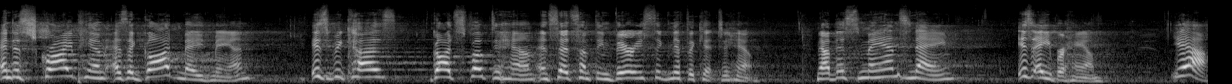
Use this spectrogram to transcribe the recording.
and describe him as a God made man is because God spoke to him and said something very significant to him. Now, this man's name is Abraham. Yeah,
